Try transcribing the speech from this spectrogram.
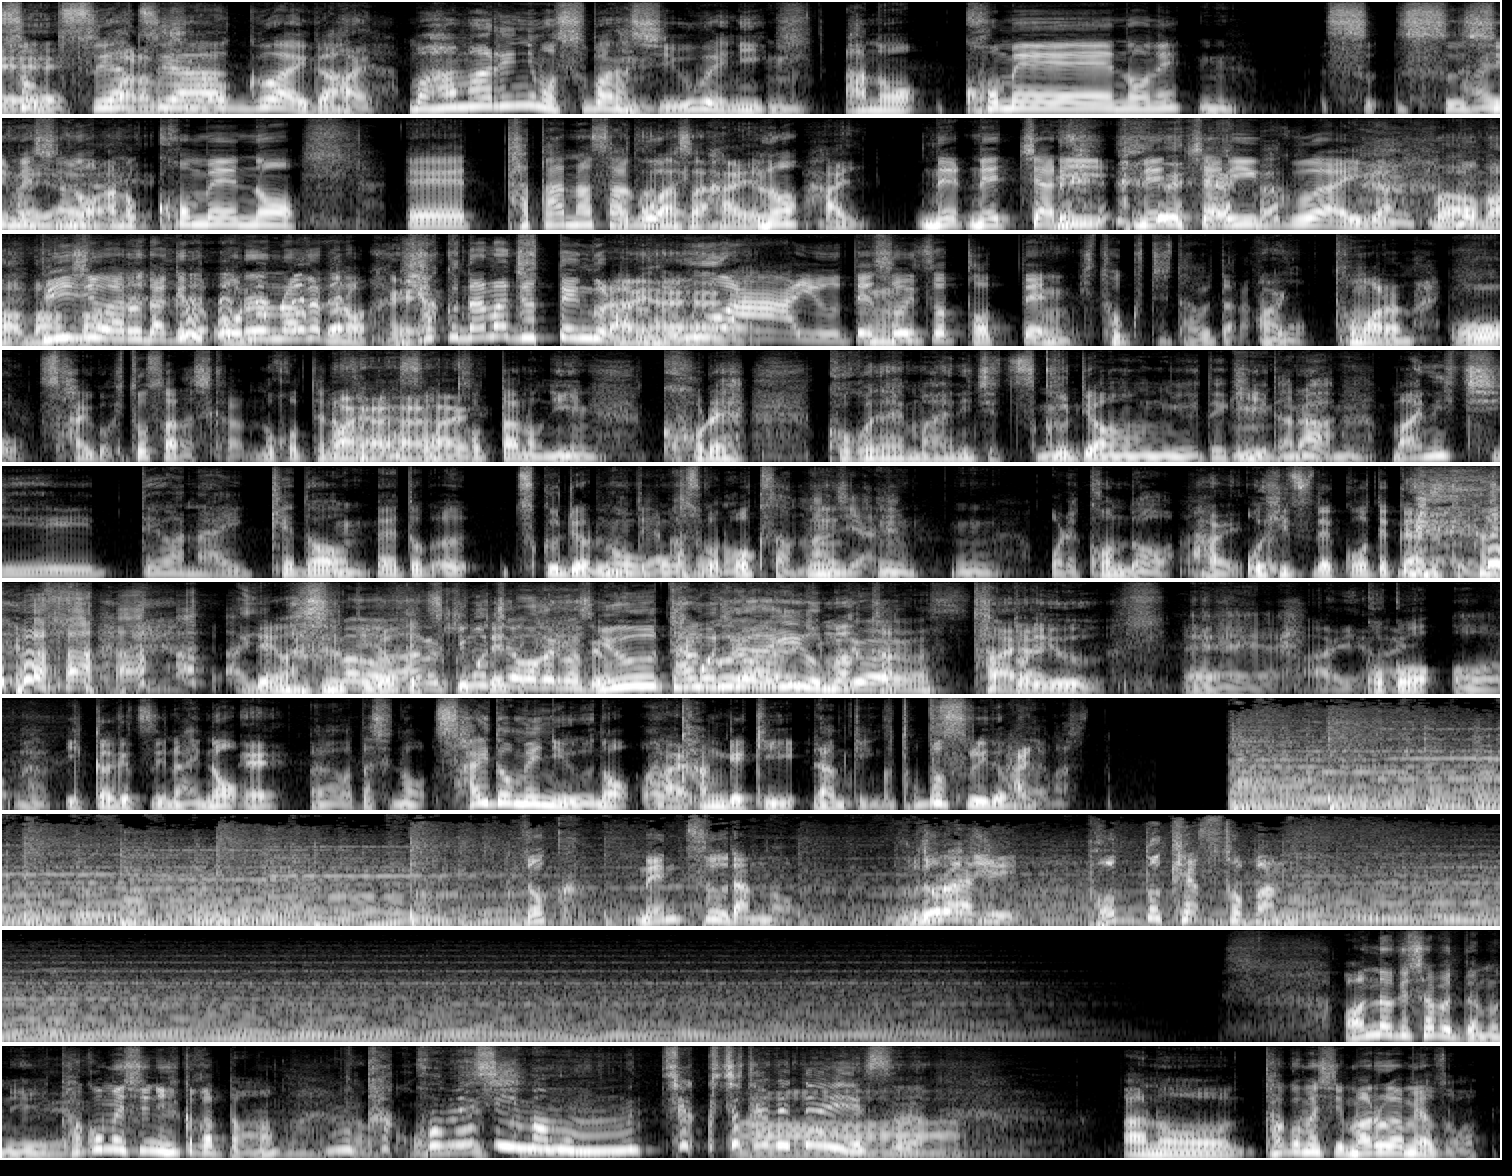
ええ。そうツヤツヤ具合が、はい。もうあまりにも素晴らしい上に、あの米のね、んす寿司飯のあの米の、えー、立たなさ具合はい。の、はい。ね、ねっちゃり、ねっちゃり具合が、ビジュアルだけで俺の中での 170点ぐらいあるんで、うわー言うて、そいつを取って、一口食べたらもう止まらない。最後一皿しか残ってなかったを取ったのに、これここで毎日作りょん言うて聞いたら、毎日ではないけど、えっと作りょるんってあそこの奥さんの味やね、俺今度、はい。おひつで買うて帰るけど、ね、電話するけどよまあまああの気持ちはわかりますよ。言うたぐらいうまかかったという、えーはいはい。ここお1か月以内の、ええ。ー私のサイドメニューのはい。感激ランキングトップ3でございます。続、メンツー団のウドラジポッドキャスト版あんだけ喋ったのに、タコ飯に引っかかったん？もうタコ飯今もうむちゃくちゃ食べたいです。はあのタコ飯丸亀やぞ。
